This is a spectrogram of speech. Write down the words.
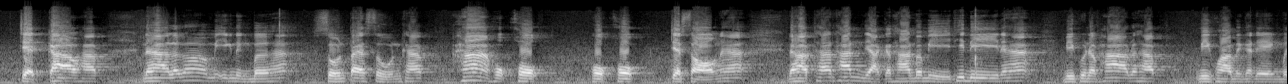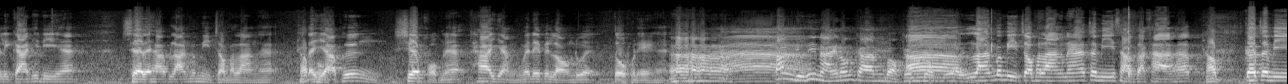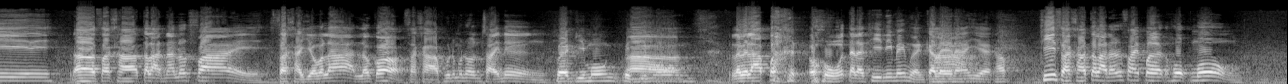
3379ครับนะฮะแล้วก็มีอีกหนึ่งเบอร์ฮะ080ครับ566 6672นะฮะนะครับถ้าท่านอยากจะทานบะหมี่ที่ดีนะฮะมีคุณภาพนะครับ มีความเป็นกันเองบริการที่ดีฮะ เชิญเลยครับ ร้านบะหมี่จอมพลังฮะครับแต่ผม อย่าเพิ่งเชื่อผมนะฮะถ้ายังไม่ได้ไปลองด้วยตัวคุณเองฮะอ่าอ่าตั้งอยู่ที่ไหนน้องการบอกกันอ่าจบด้วย ร้านบะหมี่จอมพลังนะฮะจะมี 3 สาขาครับ ครับ ก็จะมีอ่าสาขาตลาดนัดรถไฟ สาขาเยาวราชแล้วก็สาขาพุทธมณฑลสายหนึ่ง เปิดกี่โมงปิดกี่โมงอ่าแล้วเวลาเปิด โอ้โห แต่ละที่นี่ไม่เหมือนกันเลยนะอ่าเฮียครับ ที่สาขาตลาดนัดรถไฟเปิด 6 โมง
